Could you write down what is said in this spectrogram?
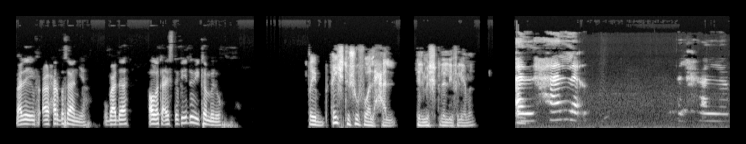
بعدين يفعلوا حرب ثانية وبعدها هذاك يستفيدوا ويكملوا. طيب أيش تشوفوا الحل للمشكلة اللي في اليمن؟ الحل الحل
